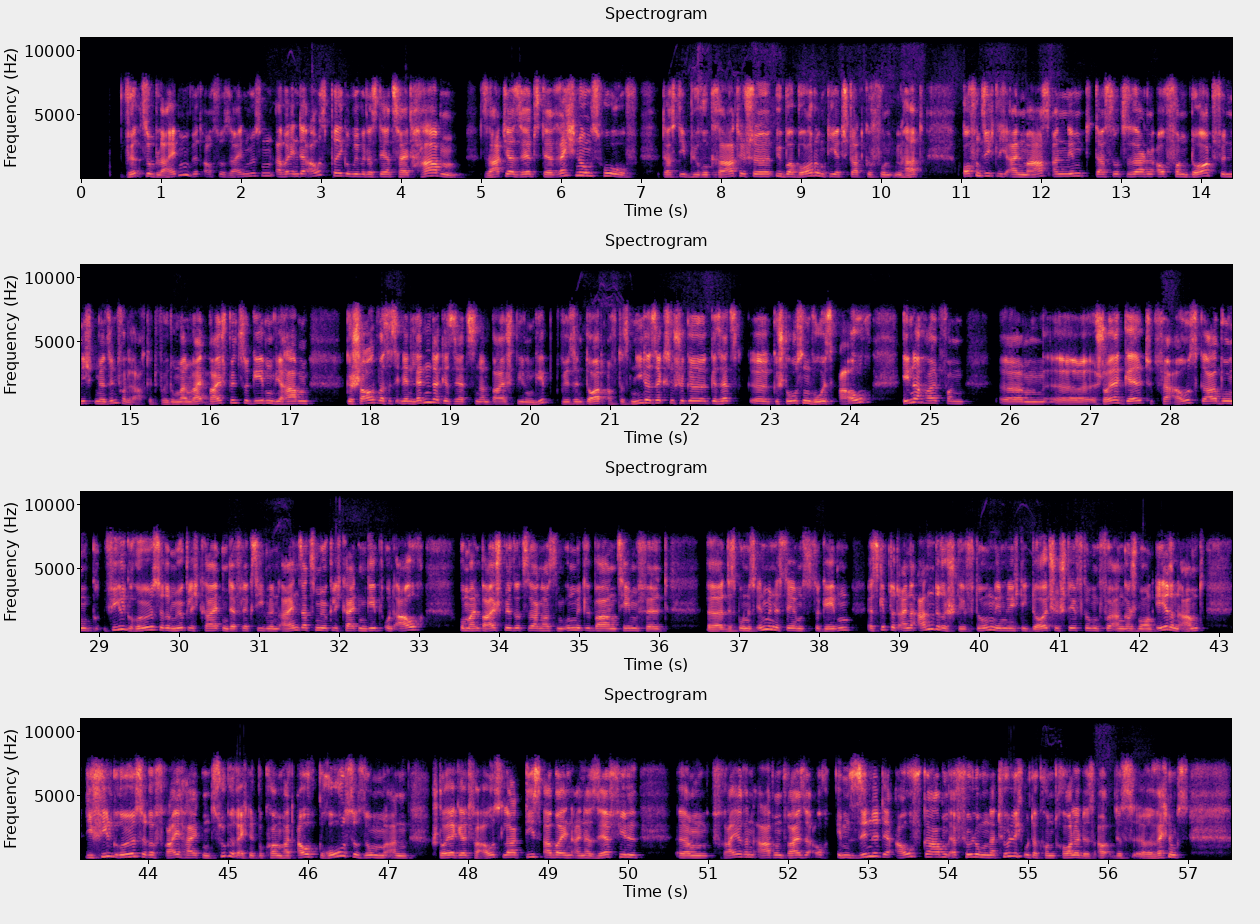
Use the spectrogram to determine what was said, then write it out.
wird so bleiben, wird auch so sein müssen. Aber in der Ausprägung, wie wir das derzeit haben, sagt ja selbst der Rechnungshof, dass die bürokratische Überbordung, die jetzt stattgefunden hat, offensichtlich ein Maß annimmt, das sozusagen auch von dort für nicht mehr sinnvoll erachtet wird. Um ein Beispiel zu geben, wir haben geschaut, was es in den Ländergesetzen an Beispielen gibt. Wir sind dort auf das niedersächsische Gesetz äh, gestoßen, wo es auch innerhalb von ähm, äh, Steuergeldverausgabung viel größere Möglichkeiten der flexiblen Einsatzmöglichkeiten gibt und auch, um ein Beispiel sozusagen aus dem unmittelbaren Themenfeld äh, des Bundesinnenministeriums zu geben. Es gibt dort eine andere Stiftung, nämlich die Deutsche Stiftung für Engagement und Ehrenamt, die viel größere Freiheiten zugerechnet bekommen hat, auch große Summen an Steuergeld verauslagt, dies aber in einer sehr viel ähm, freieren Art und Weise auch im Sinne der Aufgabenerfüllung natürlich unter Kontrolle des, des äh, Rechnungs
